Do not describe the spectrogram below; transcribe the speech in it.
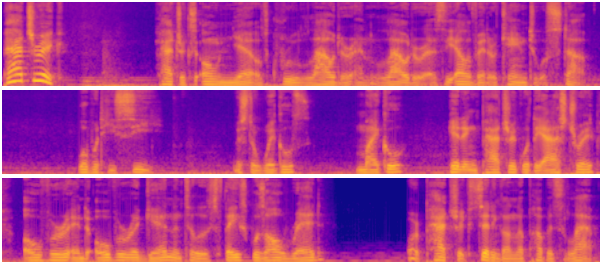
Patrick! Patrick's own yells grew louder and louder as the elevator came to a stop. What would he see? Mr. Wiggles? Michael? Hitting Patrick with the ashtray over and over again until his face was all red? Or Patrick sitting on the puppet's lap,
